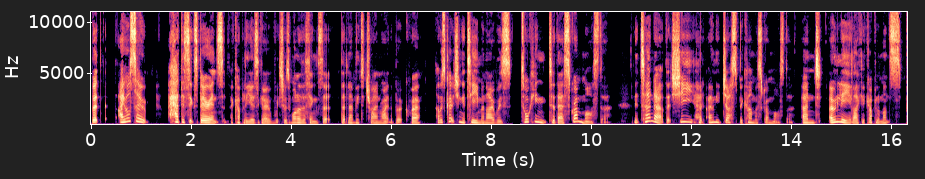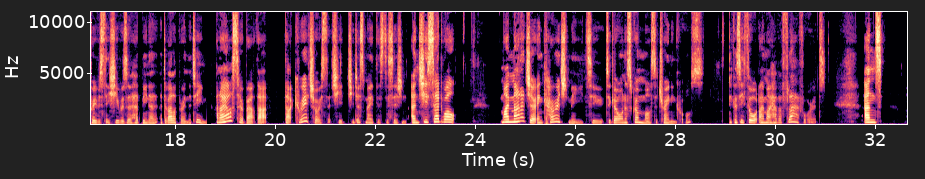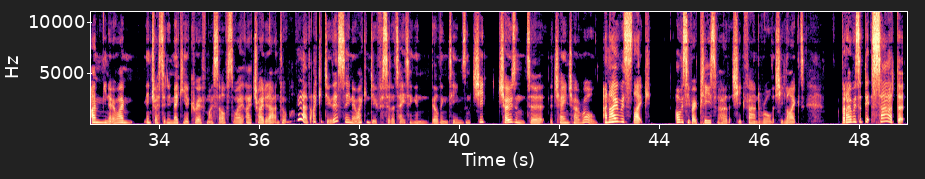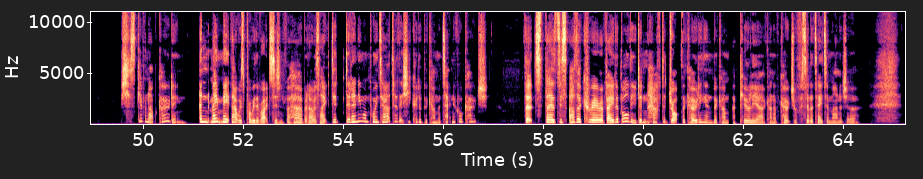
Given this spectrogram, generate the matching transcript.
But I also had this experience a couple of years ago, which was one of the things that, that led me to try and write the book, where I was coaching a team and I was talking to their Scrum Master. And it turned out that she had only just become a Scrum Master. And only like a couple of months previously, she was a, had been a, a developer in the team. And I asked her about that that career choice that she she just made this decision. And she said, "Well, my manager encouraged me to to go on a Scrum Master training course because he thought I might have a flair for it. And I'm, you know, I'm interested in making a career for myself, so I, I tried it out and thought, well, yeah, I could do this. You know, I can do facilitating and building teams. And she'd chosen to change her role, and I was like, obviously very pleased for her that she'd found a role that she liked. But I was a bit sad that she's given up coding. And maybe that was probably the right decision for her, but I was like, did, did anyone point out to her that she could have become a technical coach? That there's this other career available, that you didn't have to drop the coding and become a purely a kind of coach or facilitator manager.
